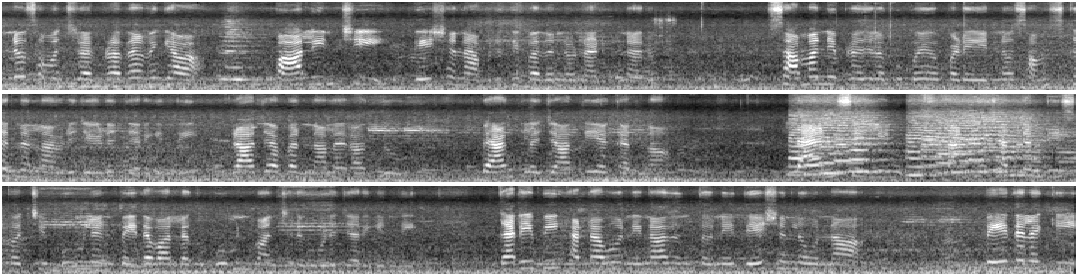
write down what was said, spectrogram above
ఎన్నో సంవత్సరాలు ప్రధానంగా పాలించి దేశాన్ని అభివృద్ధి పదంలో నడిపినారు. సామాన్య ప్రజలకు ఉపయోగపడే ఎన్నో సంస్కరణలు ఆవిడ చేయడం జరిగింది. రాజాభరణాల రద్దు బ్యాంకుల జాతీయకరణ ల్యాండ్ పథకాన్ని తీసుకొచ్చి భూమి లేని పేదవాళ్ళకు భూమిని పంచడం కూడా జరిగింది. గరీబీ హఠావో నినాదంతో దేశంలో ఉన్న పేదలకి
